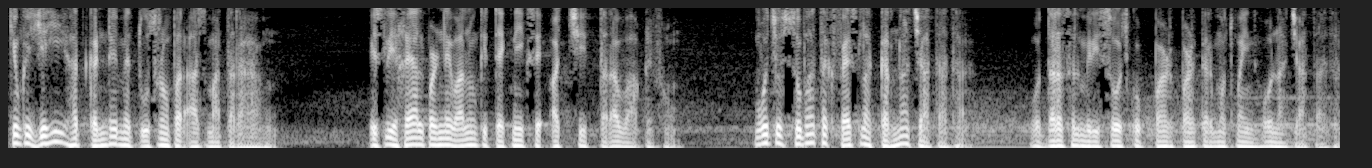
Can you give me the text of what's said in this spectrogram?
کیونکہ یہی ہتھ کنڈے میں دوسروں پر آزماتا رہا ہوں۔ اس لیے خیال پڑھنے والوں کی ٹیکنیک سے اچھی طرح واقف ہوں۔ وہ جو صبح تک فیصلہ کرنا چاہتا تھا، وہ دراصل میری سوچ کو پڑھ پڑھ کر مطمئن ہونا چاہتا تھا۔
